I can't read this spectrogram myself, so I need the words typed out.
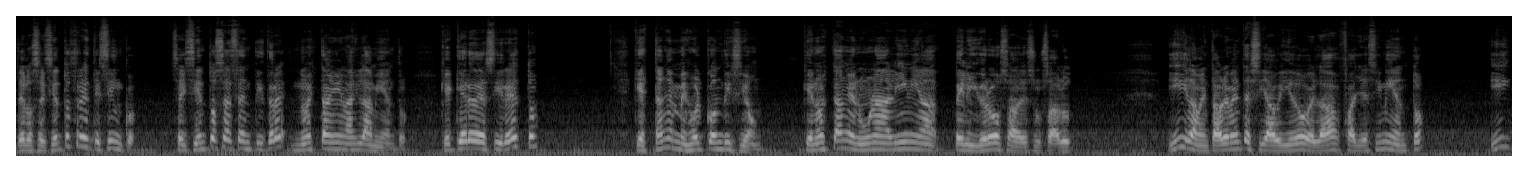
De los 635, 663 no están en aislamiento. ¿Qué quiere decir esto? Que están en mejor condición, que no están en una línea peligrosa de su salud. Y lamentablemente sí ha habido, ¿verdad? Fallecimiento. Y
